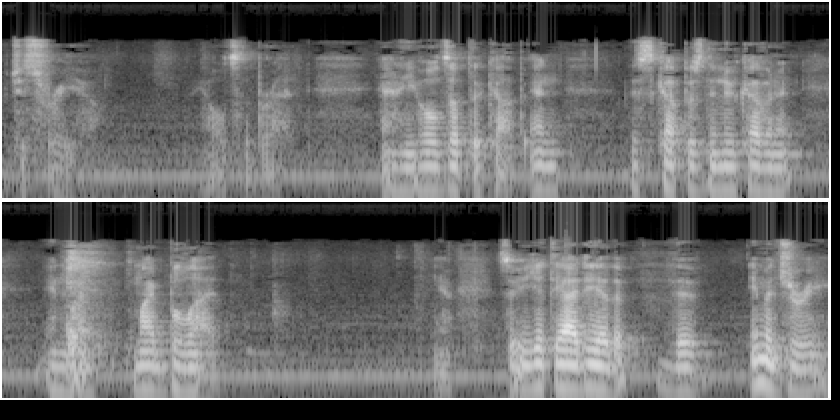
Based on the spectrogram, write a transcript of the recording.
which is for you. He holds the bread and he holds up the cup. And this cup is the new covenant in my, my blood. Yeah. So you get the idea, the, the imagery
